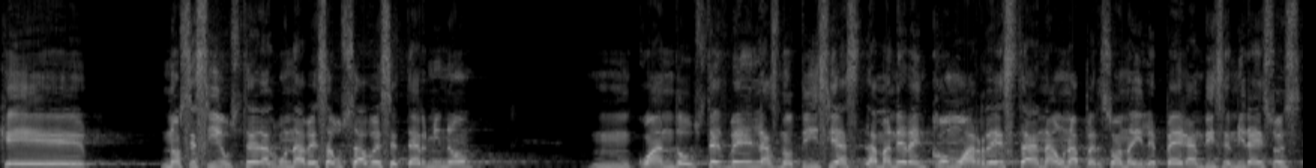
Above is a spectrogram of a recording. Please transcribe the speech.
que no sé si usted alguna vez ha usado ese término, mm, cuando usted ve en las noticias la manera en cómo arrestan a una persona y le pegan, dicen, mira, eso es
